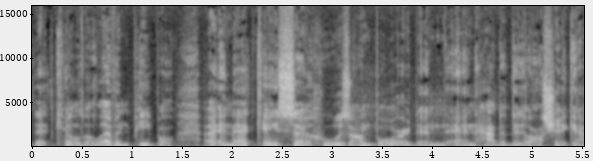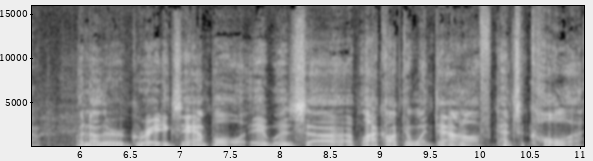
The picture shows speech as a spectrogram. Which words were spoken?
that killed 11 people. Uh, in that case, uh, who was on board and, and how did it all shake out? Another great example, it was uh, a Black Hawk that went down off Pensacola,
